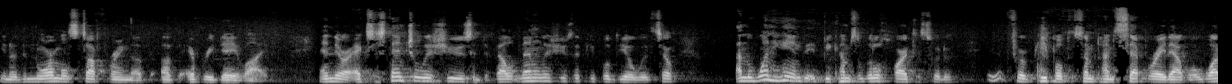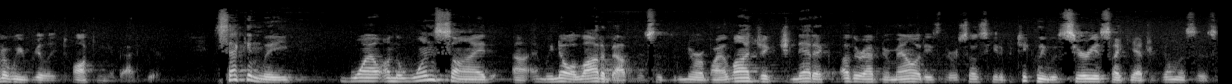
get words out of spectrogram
you know, the normal suffering of, of everyday life. And there are existential issues and developmental issues that people deal with. So on the one hand, it becomes a little hard to sort of, for people to sometimes separate out, well, what are we really talking about here? Secondly, while on the one side, uh, and we know a lot about this, the neurobiologic, genetic, other abnormalities that are associated particularly with serious psychiatric illnesses,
